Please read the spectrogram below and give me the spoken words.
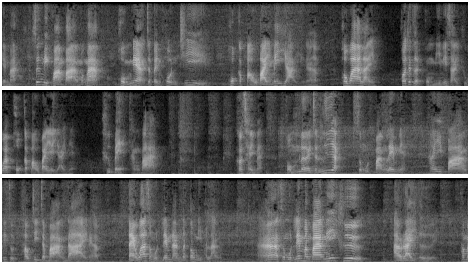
เห็นไหมซึ่งมีความบางมากๆ ผมเนี่ยจะเป็นคนที่พกกระเป๋าใบไม่ใหญ่นะครับ เพราะว่าอะไร เพราะถ้าเกิดผมมีนิสัยคือว่าพกกระเป๋าใบใหญ่ ๆเนี่ย คือแบกทั้งบ้าน เข้าใจไหมผมเลยจะเลือกสมุดบางเล่มเนี่ยให้บางที่สุดเท่าที่จะบางได้นะครับ แต่ว่าสมุดเล่มนั้นมันต้องมีพลังอ่าสมุดเล่มบางๆนี้คืออะไรเอ่ยทำไม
